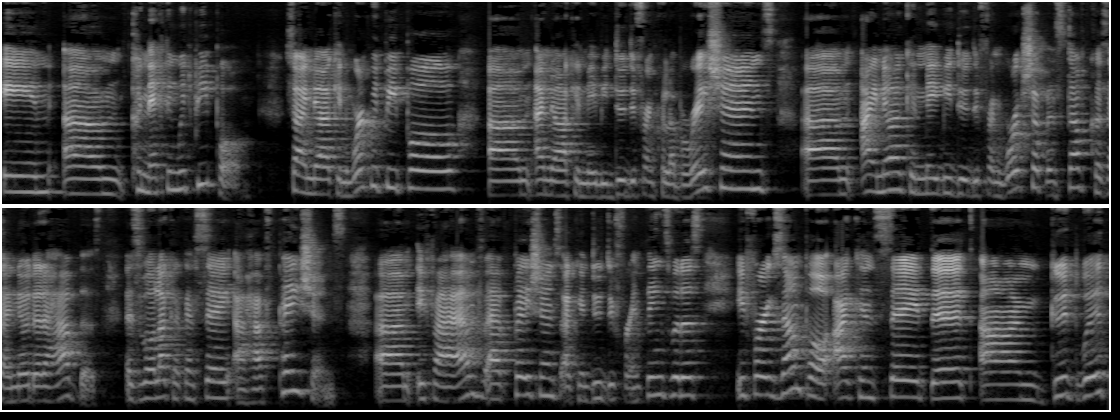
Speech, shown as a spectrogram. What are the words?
in um, connecting with people. So I know I can work with people. Um, I know I can maybe do different collaborations. Um, I know I can maybe do different workshop and stuff because I know that I have this. As well, like I can say, I have patience. Um, if I have, have patience, I can do different things with this. If, for example, I can say that I'm good with,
